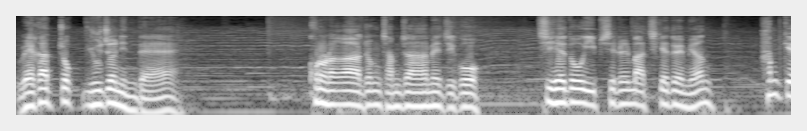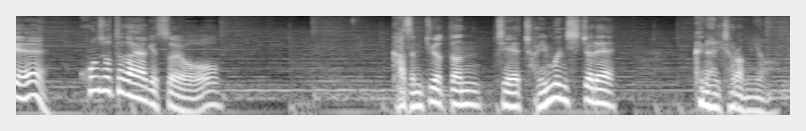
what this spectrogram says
외가 쪽 유전인데 코로나가 좀 잠잠해지고 지혜도 입시를 마치게 되면 함께 콘서트 가야겠어요. 가슴 뛰었던 제 젊은 시절의 그날처럼요.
